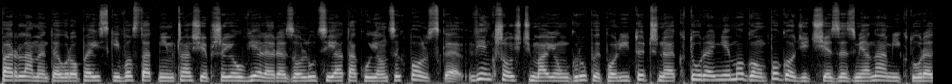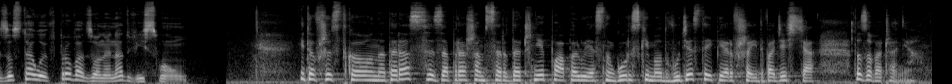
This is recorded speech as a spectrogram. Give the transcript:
Parlament Europejski w ostatnim czasie przyjął wiele rezolucji atakujących Polskę. Większość mają grupy polityczne, które nie mogą pogodzić się ze zmianami, które zostały wprowadzone nad Wisłą. I to wszystko na teraz. Zapraszam serdecznie po apelu jasnogórskim o 21.20. Do zobaczenia.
